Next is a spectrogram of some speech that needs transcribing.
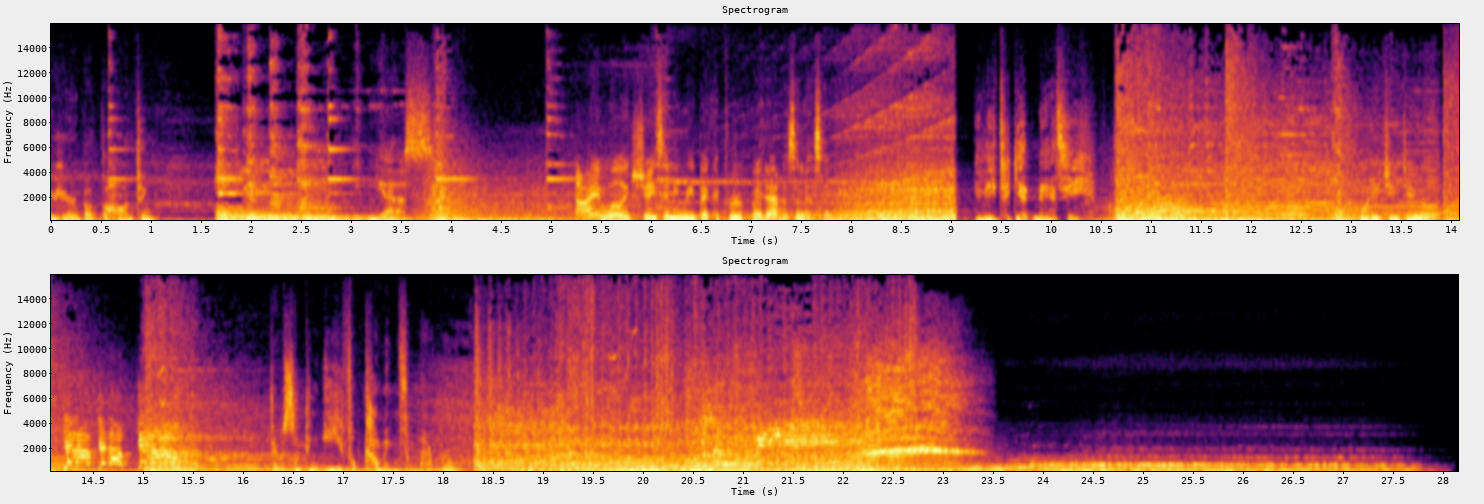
You hear about the haunting? Yes. I am willing to chase any lead that could prove my dad is innocent. You need to get Nancy. What did you do? Get out! Get out! Get out! There was something evil coming from that room.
